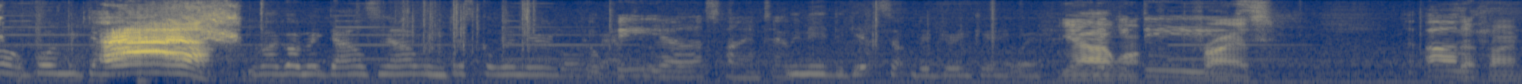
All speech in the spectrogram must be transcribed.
Oh, go to McDonald's. Ah! You want to go to McDonald's now? We can just go in there and go. Go back. pee, yeah, that's fine too. We need to get something to drink anyway. Yeah, I want D's. fries. Is Um, that fine?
